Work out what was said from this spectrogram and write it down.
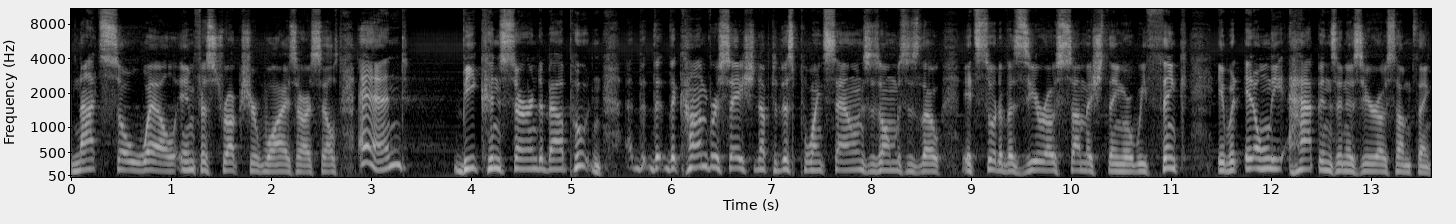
not so well infrastructure wise ourselves, and be concerned about Putin. The, the, conversation up to this point sounds as almost as though it's sort of a zero summish thing, or we think it would it only happens in a zero sum thing.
